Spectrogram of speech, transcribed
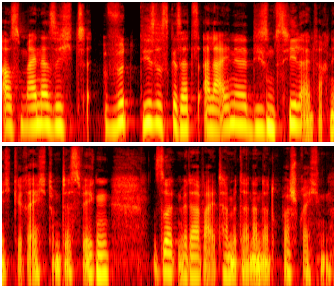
aus meiner Sicht wird dieses Gesetz alleine diesem Ziel einfach nicht gerecht. Und deswegen sollten wir da weiter miteinander drüber sprechen.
